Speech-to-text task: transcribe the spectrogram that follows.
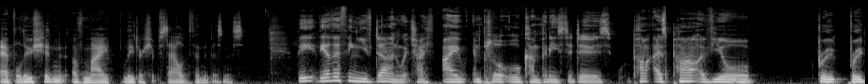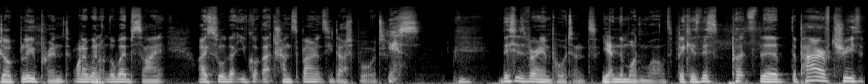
evolution of my leadership style within the business. The the other thing you've done, which I, I implore all companies to do, is part, as part of your Brew, Brewdog blueprint. When I went mm. on the website, I saw that you've got that transparency dashboard. Yes. This is very important Yeah. in the modern world because this puts the the power of truth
